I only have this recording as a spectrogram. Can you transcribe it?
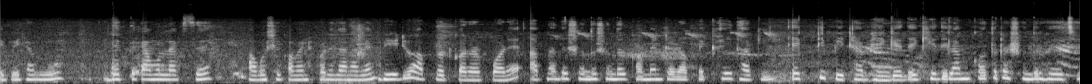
এই পিঠাগুলো দেখতে কেমন লাগছে অবশ্যই কমেন্ট করে জানাবেন। ভিডিও আপলোড করার পরে আপনাদের সুন্দর সুন্দর কমেন্টের অপেক্ষায় থাকি। একটি পিঠা ভেঙে দেখিয়ে দিলাম কতটা সুন্দর হয়েছে।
